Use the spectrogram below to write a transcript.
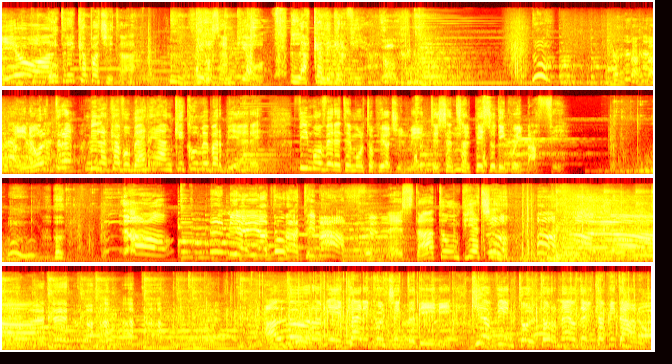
Io ho altre capacità. Per esempio, la calligrafia. Inoltre, me la cavo bene anche come barbiere. Vi muoverete molto più agilmente senza il peso di quei baffi. No! I miei adorati baffi! È stato un piacere. Allora, miei cari concittadini, chi ha vinto il torneo del capitano?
